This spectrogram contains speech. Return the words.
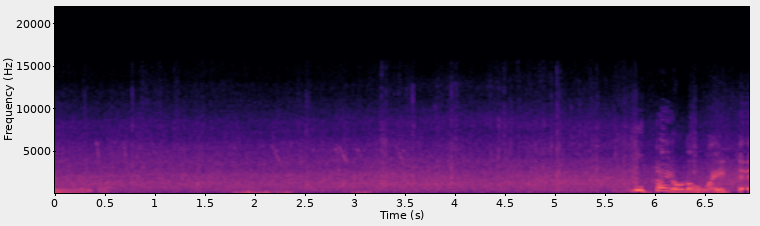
என்ன எடுக்கலாம் முட்டையோட ஒயிட்டு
